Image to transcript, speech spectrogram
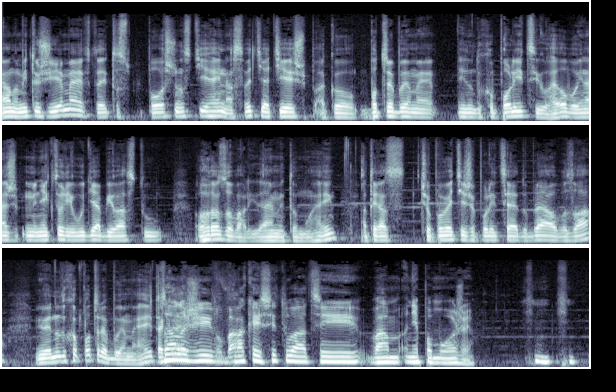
Áno, my tu žijeme v tejto spoločnosti, hej, na svete a tiež ako potrebujeme jednoducho políciu, hej, lebo ináč niektorí ľudia by vás tu ohrozovali, dajme tomu, hej. A teraz, čo poviete, že policia je dobrá alebo zlá, my ju jednoducho potrebujeme, hej. Záleží, v akej situácii vám nepomôže.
